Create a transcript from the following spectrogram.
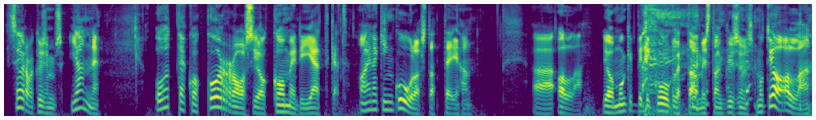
Seuraava kysymys. Janne, ootteko korrosio-komedijätkät? Ainakin kuulostatte ihan. Ää, ollaan. Joo, munkin piti googlettaa, mistä on kysymys, mutta joo, ollaan.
